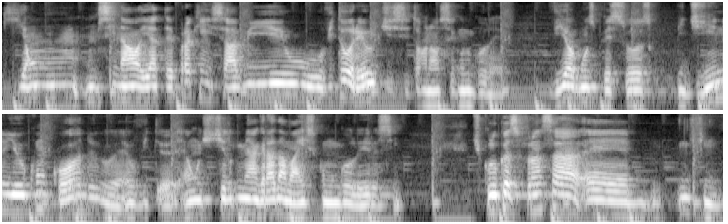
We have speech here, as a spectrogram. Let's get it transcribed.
que é um, um sinal aí até para quem sabe o Vitor Eudes se tornar o segundo goleiro. Vi algumas pessoas pedindo e eu concordo, é, é um estilo que me agrada mais como goleiro assim. Acho que o Lucas França, é, enfim,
